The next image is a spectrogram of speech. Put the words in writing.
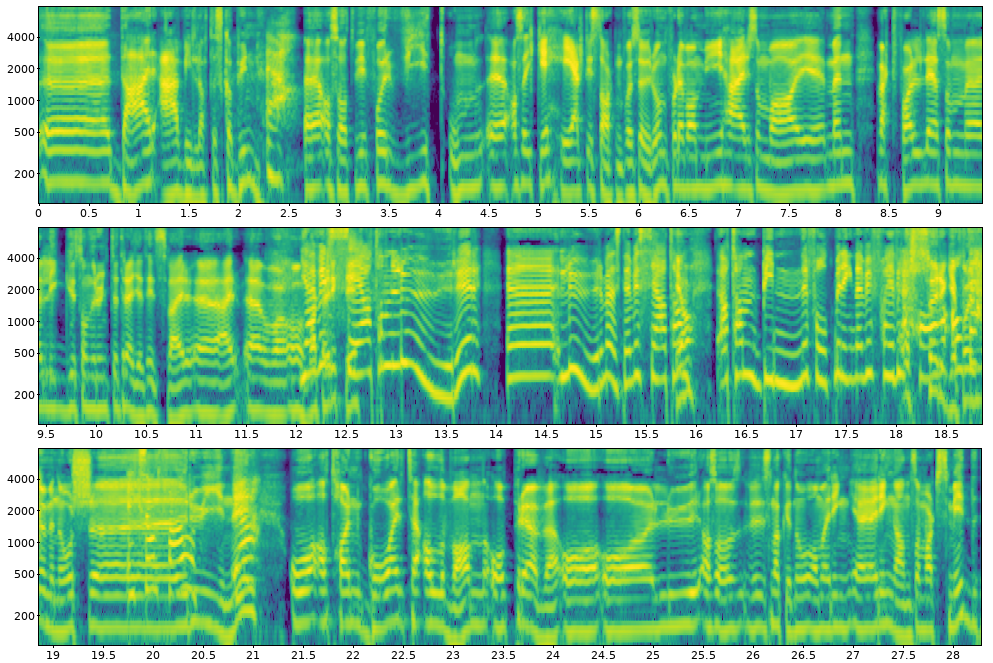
uh, der jeg vil at det skal begynne. Ja. Uh, altså At vi får vite om uh, Altså Ikke helt i starten for Sauron, for det var mye her som var Men i hvert fall det som ligger sånn rundt det tredje tidsvær, eh, er var, og, Jeg det vil? Se at han lurer eh, Lurer menneskene. Jeg vil se at han, at han binder folk med ringen. Jeg vil, jeg vil Og sørge for. Numenors faen? ruiner. Ja. Og at han går til alvene og prøver å, å lure Altså, Vi snakker nå om ring, eh, ringene som ble smidd,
